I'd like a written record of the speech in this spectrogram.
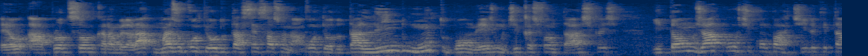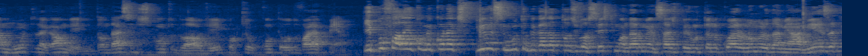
é, a produção do canal melhorar, mas o conteúdo está sensacional. O conteúdo está lindo, muito bom mesmo, dicas fantásticas. Então já curte e compartilha que tá muito legal mesmo. Então dá esse desconto do áudio aí porque o conteúdo vale a pena. E por falar em Comic Con Experience, muito obrigado a todos vocês que mandaram mensagem perguntando qual era o número da minha mesa,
